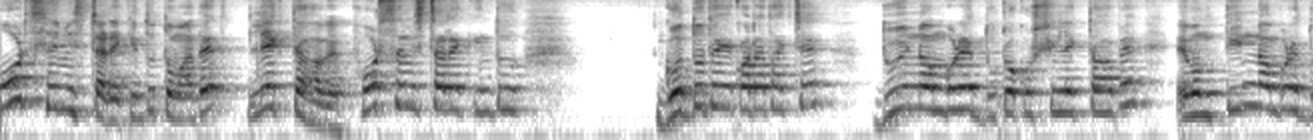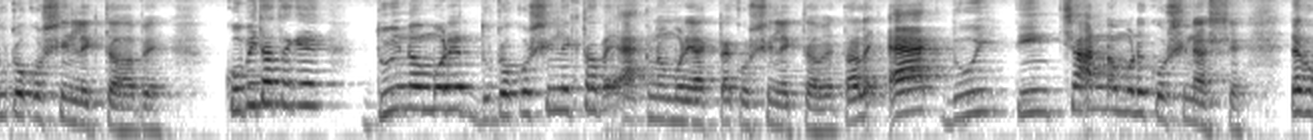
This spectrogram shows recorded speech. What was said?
ফোর্থ সেমিস্টারে কিন্তু তোমাদের লিখতে হবে। ফোর্থ সেমিস্টারে কিন্তু গদ্য থেকে কটা থাকছে? দুই নম্বরে দুটো কোশ্চিন লিখতে হবে এবং তিন নম্বরে দুটো কোশ্চিন লিখতে হবে। কবিতা থেকে দুই নম্বরের দুটো কোশ্চিন লিখতে হবে, এক নম্বরে একটা কোশ্চিন লিখতে হবে। তাহলে এক, দুই, তিন, চার নম্বরে কোশ্চিন আসছে। দেখো,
